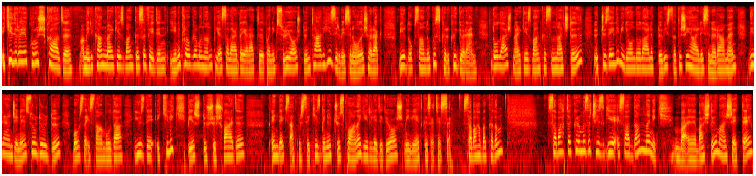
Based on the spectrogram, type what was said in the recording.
2 liraya kuruş kaldı. Amerikan Merkez Bankası Fed'in yeni programının piyasalarda yarattığı panik sürüyor. Dün tarihi zirvesine ulaşarak 1.99.40'ı gören dolar Merkez Bankası'nın açtığı 350 milyon dolarlık döviz satış ihalesine rağmen direncini sürdürdü. Borsa İstanbul'da %2'lik bir düşüş vardı. Endeks 68.300 puana geriledi diyor Milliyet gazetesi. Sabaha bakalım. Sabahta kırmızı çizgiye Esad'dan Nanik e, başlığı manşette.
